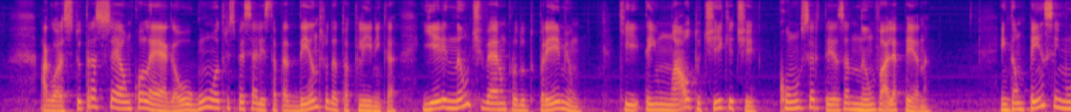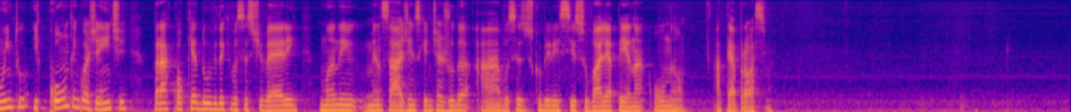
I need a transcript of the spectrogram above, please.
Agora, se tu trouxer um colega ou algum outro especialista para dentro da tua clínica e ele não tiver um produto premium que tem um alto ticket, com certeza não vale a pena. Então pensem muito e contem com a gente para qualquer dúvida que vocês tiverem, mandem mensagens que a gente ajuda a vocês descobrirem se isso vale a pena ou não. Até a próxima.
